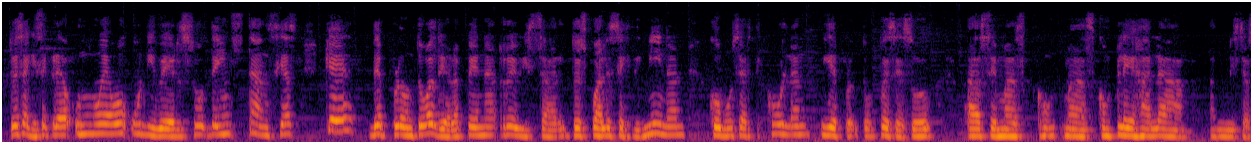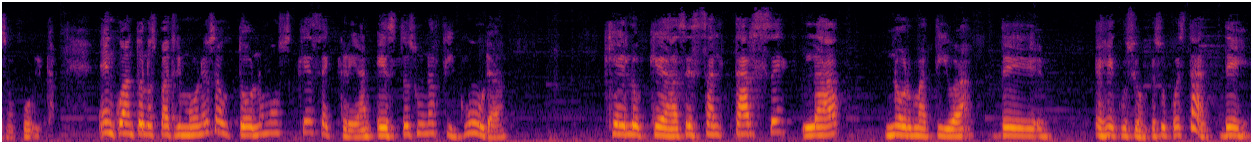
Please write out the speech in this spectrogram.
Entonces aquí se crea un nuevo universo de instancias que de pronto valdría la pena revisar, entonces cuáles se eliminan, cómo se articulan y de pronto pues eso hace más, más compleja la administración pública. En cuanto a los patrimonios autónomos que se crean, esto es una figura que lo que hace es saltarse la normativa de ejecución presupuestal, de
